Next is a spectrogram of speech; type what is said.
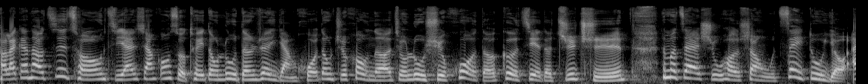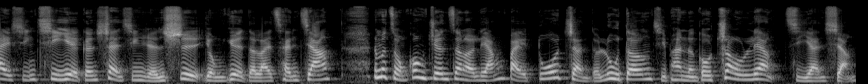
好，来看到自从吉安乡公所推动路灯认养活动之后呢，就陆续获得各界的支持。那么在十五号的上午，再度有爱心企业跟善心人士踊跃的来参加。那么总共捐赠了两百多盏的路灯，期盼能够照亮吉安乡。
